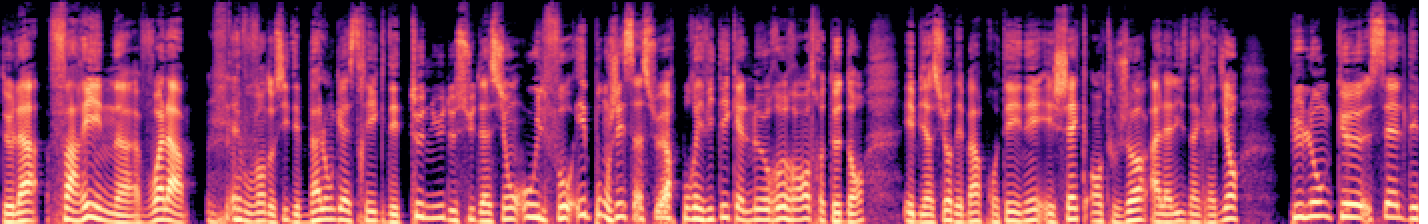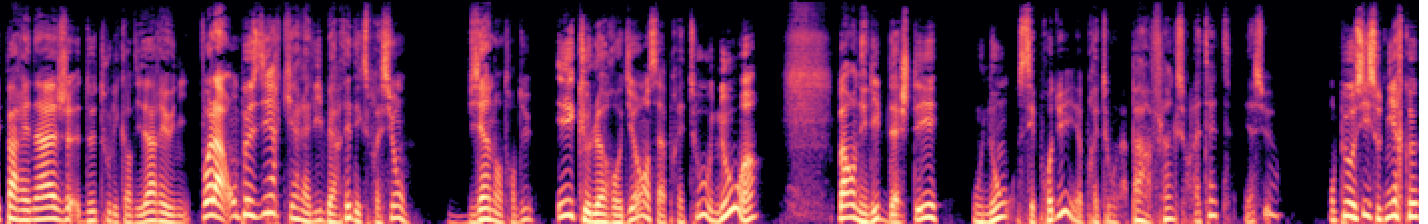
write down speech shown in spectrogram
de la farine. Voilà. Elles vous vendent aussi des ballons gastriques, des tenues de sudation où il faut éponger sa sueur pour éviter qu'elle ne re-rentre dedans. Et bien sûr des barres protéinées et en tout genre à la liste d'ingrédients plus longue que celle des parrainages de tous les candidats réunis. Voilà, on peut se dire qu'il y a la liberté d'expression, bien entendu, et que leur audience, après tout, nous, hein, bah on est libre d'acheter ou non ces produits. Après tout, on n'a pas un flingue sur la tête, bien sûr. On peut aussi soutenir que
